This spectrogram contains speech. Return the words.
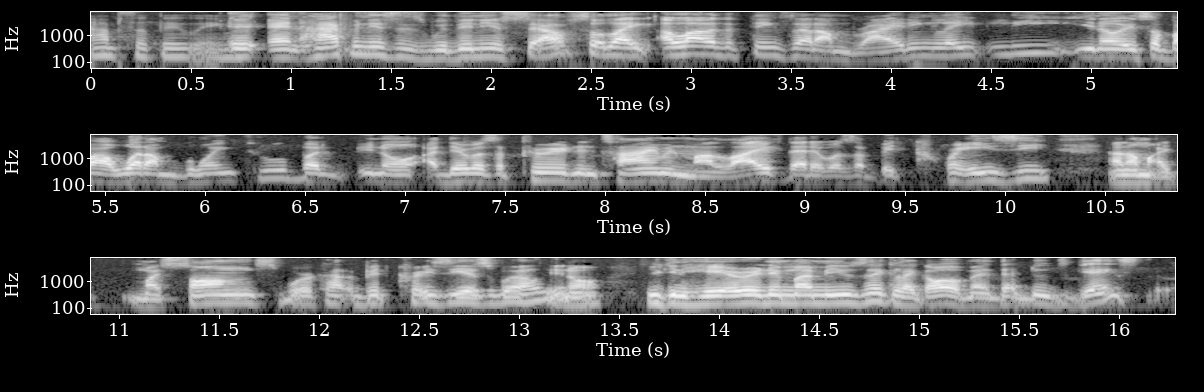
Absolutely. It, and happiness is within yourself. So like a lot of the things that I'm writing lately, you know, it's about what I'm going through. But you know, there was a period in time in my life that it was a bit crazy, and my my songs work out a bit crazy as well. You know, you can hear it in my music. Like, oh man, that dude's gangster.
